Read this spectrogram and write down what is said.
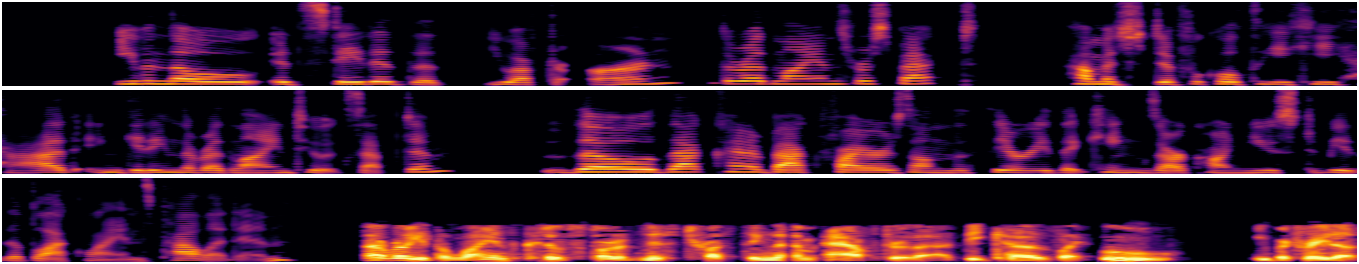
even though it's stated that you have to earn the Red Lion's respect, how much difficulty he had in getting the Red Lion to accept him. Though that kind of backfires on the theory that King Zarkon used to be the Black Lion's paladin. Not really. The Lions could have started mistrusting them after that because, like, ooh, he betrayed us.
